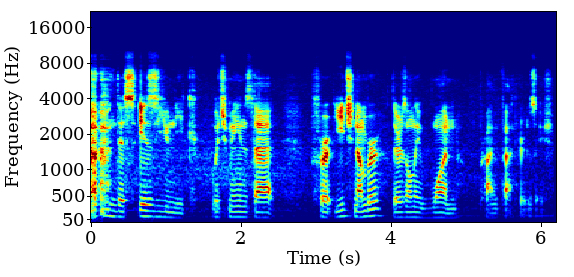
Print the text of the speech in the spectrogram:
this is unique, which means that for each number, there's only one prime factorization.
